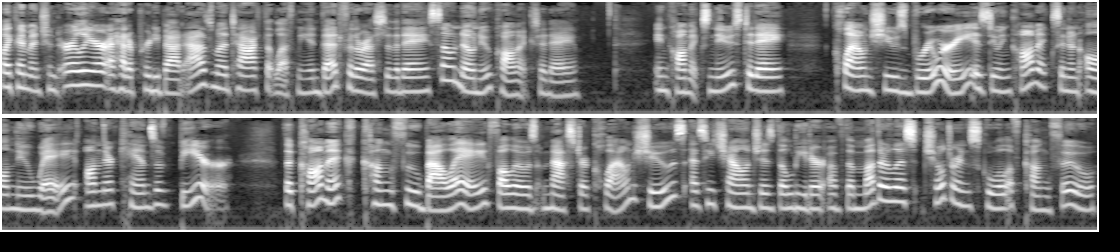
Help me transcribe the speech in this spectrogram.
Like I mentioned earlier, I had a pretty bad asthma attack that left me in bed for the rest of the day, so no new comic today. In comics news today, Clown Shoes Brewery is doing comics in an all new way on their cans of beer. The comic Kung Fu Ballet follows Master Clown Shoes as he challenges the leader of the Motherless Children's School of Kung Fu.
